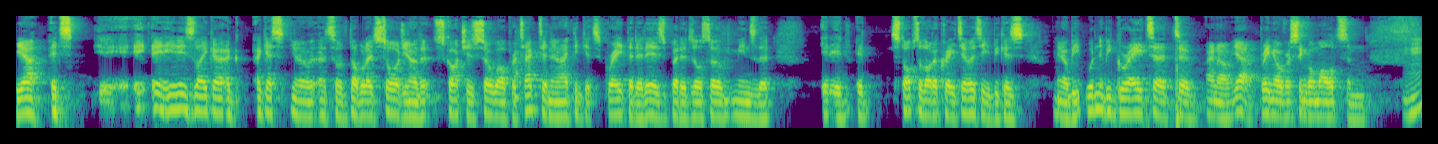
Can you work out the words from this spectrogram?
Yeah, it's it, it is like a, I guess you know, a sort of double-edged sword. You know that Scotch is so well protected, and I think it's great that it is, but it also means that it it, it stops a lot of creativity because you know, be, wouldn't it be great to to I know, yeah, bring over single malts and mm-hmm.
